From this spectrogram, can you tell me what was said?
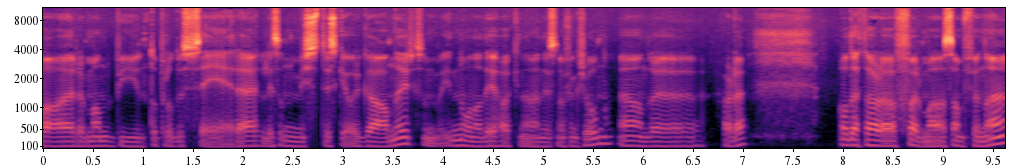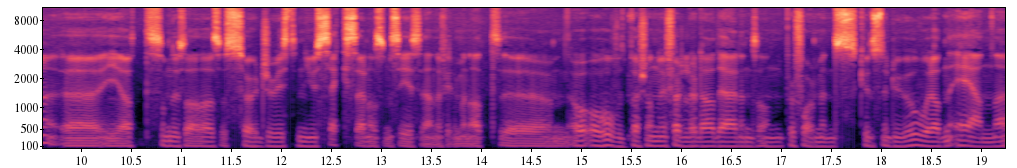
har man begynt å produsere litt sånn mystiske organer. Som, noen av de har ikke nødvendigvis noen funksjon, andre har det. Og dette har da forma samfunnet uh, i at, som du sa, altså 'surgery is the new sex' er noe som sies i denne filmen. At, uh, og, og, hovedpersonen vi følger da, det er en sånn performance-kunstnerduo, hvorav den ene,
